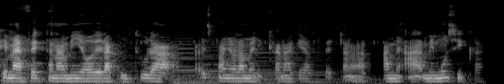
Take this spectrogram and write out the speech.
que, me afectan a mí o de la cultura española americana que afectan a mi música.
